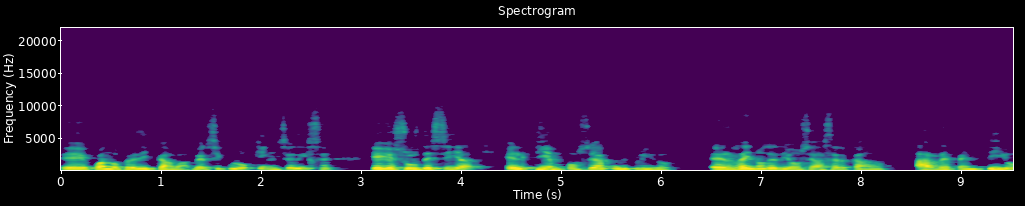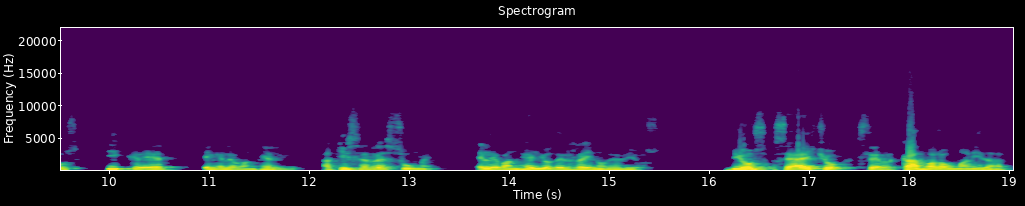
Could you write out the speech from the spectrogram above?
eh, cuando predicaba. Versículo 15 dice que Jesús decía, el tiempo se ha cumplido, el reino de Dios se ha acercado, arrepentíos y creed en el Evangelio. Aquí se resume el Evangelio del reino de Dios. Dios se ha hecho cercano a la humanidad.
